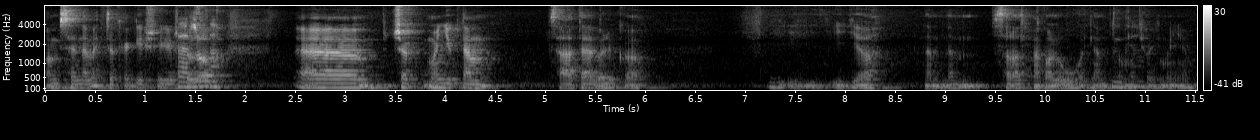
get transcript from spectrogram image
ami szerintem egy tök egészséges Persze. dolog. Csak mondjuk nem szállt el velük a így, így a, nem, nem szaladt meg a ló, hogy nem tudom, hogy hogy mondjam.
